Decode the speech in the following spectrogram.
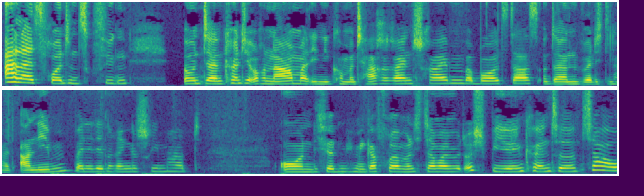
alle als Freund hinzufügen. Und dann könnt ihr euren Namen mal in die Kommentare reinschreiben bei Ballstars. Und dann würde ich den halt annehmen, wenn ihr den reingeschrieben habt. Und ich würde mich mega freuen, wenn ich da mal mit euch spielen könnte. Ciao!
